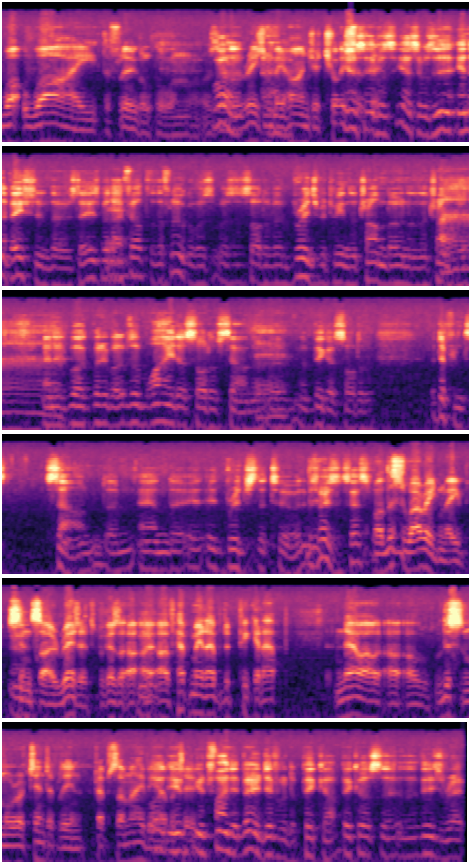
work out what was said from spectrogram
what? Why the flugelhorn? Was there a reason uh, behind your choice Yes, of it was. Yes, it was an innovation in those days. But Yeah. I felt that the flugel was, was a sort of a bridge between the trombone and the trumpet, Ah. and it worked very well. It was a wider sort of sound, a, a, a bigger sort of, a different sound, um, and uh, it, it bridged the two, and it was very successful. Well, this worried me since I read it because I, I, I've haven't been able to pick it up. Now I'll, I'll, I'll listen more attentively and perhaps I may be Well, able you'd, to. you'd find it very difficult to pick up because uh, these re-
